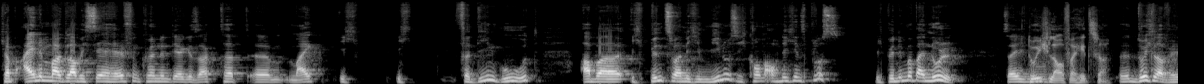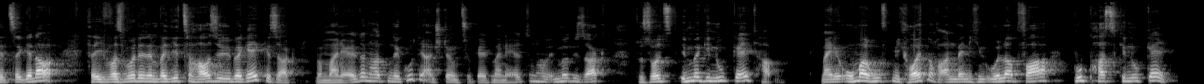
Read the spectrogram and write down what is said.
Ich habe einem mal, glaube ich, sehr helfen können, der gesagt hat, ähm, Mike, ich, ich verdiene gut, aber ich bin zwar nicht im Minus, ich komme auch nicht ins Plus. Ich bin immer bei Null. Sag ich, Durchlauferhitzer. Äh, Durchlauferhitzer, genau. Sag ich, was wurde denn bei dir zu Hause über Geld gesagt? Meine Eltern hatten eine gute Einstellung zu Geld. Meine Eltern haben immer gesagt, du sollst immer genug Geld haben. Meine Oma ruft mich heute noch an, wenn ich in Urlaub fahre, Bub, hast genug Geld.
